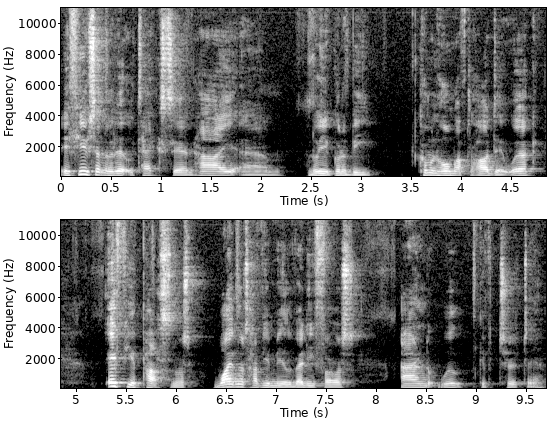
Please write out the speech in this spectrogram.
if you send them a little text saying, hi, um, I know you're going to be coming home after a hard day at work. If you're passing us, why not have your meal ready for us and we'll give it to you.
